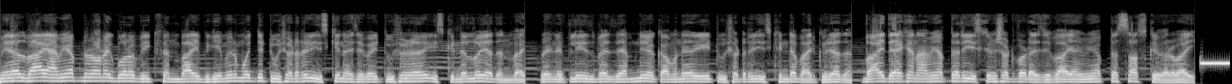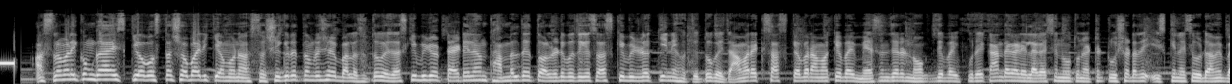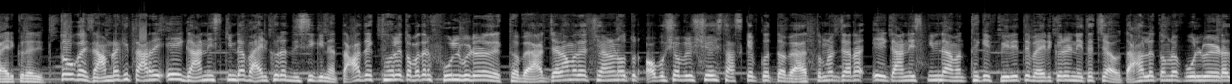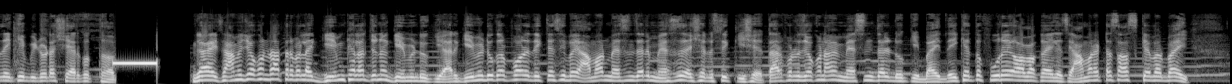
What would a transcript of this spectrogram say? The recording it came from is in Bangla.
মিরাজ ভাই, আমি আপনার অনেক বড় বিগ ফ্যান ভাই। গেমের মধ্যে টু শটারের স্ক্রিন আছে ভাই। টু শটারের স্ক্রিনটা লইয়া দেন ভাই। প্লিজ ভাই যেমনি হোক আমাদের এই টু শটারের স্ক্রিনটা বাইর করিয়া দেন। ভাই, দেখেন, আমি আপনার স্ক্রিনশট পাঠাইছি ভাই। আমি আপনার সাবস্ক্রাইবার ভাই। আসসালামু আলাইকুম গাইস কি অবস্থা? সবাই কেমন আছো? সেক্ষেত্রে তোমরা সবাই ভালো আছো। তো গাইস আজকে ভিডিও টাইটেল এবং থাম্বেল থেকে তো অলরেডি বুঝে গেছো আজকে ভিডিওটা কিনে হচ্ছে। তো গাইস আমার এক সাবস্ক্রাইবার আমাকে ভাই মেসেঞ্জারে নক দিয়ে ভাই পুরো কান্দা গাড়ি লাগাইছে, নতুন একটা টু শাটারের স্ক্রিন আছে, ওটা আমি বাইর করে দিই তো গাইস আমরা কি তার এই গান স্ক্রিনটা বাইর করে দিছি কিনা, তা দেখতে হলে তোমাদের ফুল ভিডিওটা দেখতে হবে। আর যারা আমাদের চ্যানেল নতুন, অবশ্যই অবশ্যই সাবস্ক্রাইব করতে হবে। আর তোমরা যারা এই গান স্ক্রিনটা আমার থেকে ফ্রিতে বাইর করে নিতে চাও, তাহলে তোমরা ফুল ভিডিওটা দেখে ভিডিওটা শেয়ার করতে হবে। গাইস আমি যখন রাতের বেলা গেম খেলার জন্য গেমে ঢুকি, আর গেমে ঢুকার পরে দেখতেছি ভাই আমার মেসেঞ্জারে মেসেজ এসে রয়েছে কিসে তারপরে যখন আমি মেসেঞ্জারে ঢুকি, ভাই দেখে তো পুরো অবাক হয়ে গেছে। আমার একটা সাবস্ক্রাইবার ভাই,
